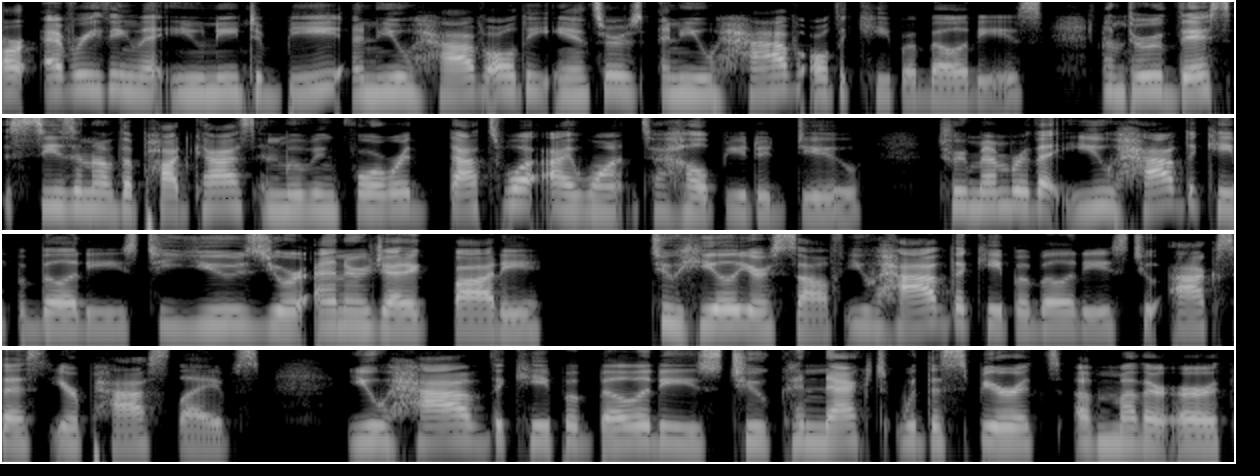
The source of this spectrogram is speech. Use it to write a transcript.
are everything that you need to be, and you have all the answers and you have all the capabilities. And through this season of the podcast and moving forward, that's what I want to help you to do to remember that you have the capabilities to use your energetic body to heal yourself. You have the capabilities to access your past lives. You have the capabilities to connect with the spirits of Mother Earth.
